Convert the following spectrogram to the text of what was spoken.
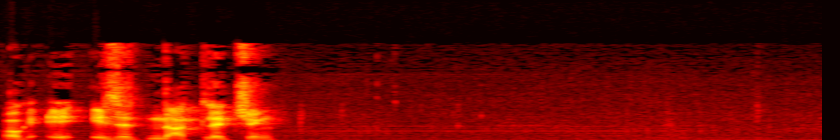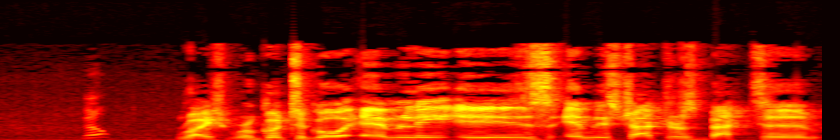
Okay, is it not glitching? Nope. Right, we're good to go. Emily is Emily's tractor is back to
